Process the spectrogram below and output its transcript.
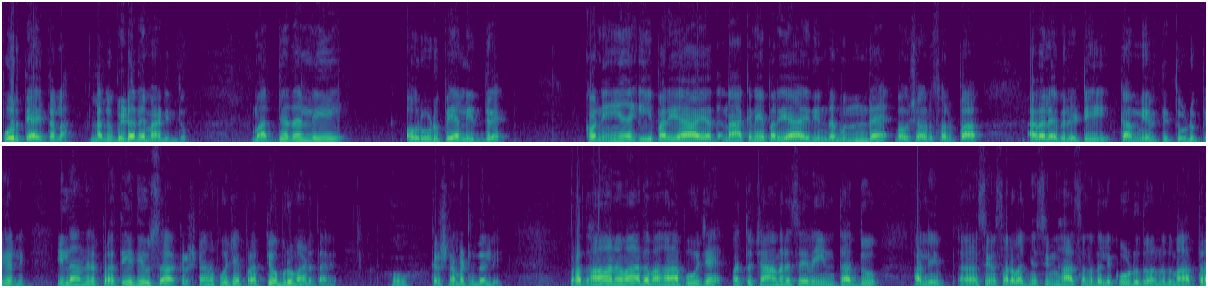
ಪೂರ್ತಿ ಆಯ್ತಲ್ಲ. ಅದು ಬಿಡದೆ ಮಾಡಿದ್ದು. ಮಧ್ಯದಲ್ಲಿ ಅವರು ಉಡುಪಿಯಲ್ಲಿ ಇದ್ರೆ ಕೊನೆಯ ಈ ಪರ್ಯಾಯದ ನಾಲ್ಕನೇ ಪರ್ಯಾಯದಿಂದ ಮುಂದೆ ಬಹುಶಃ ಅವರು ಸ್ವಲ್ಪ ಅವೈಲೇಬಿಲಿಟಿ ಕಮ್ಮಿ ಇರ್ತಿತ್ತು ಉಡುಪಿಯಲ್ಲಿ. ಇಲ್ಲಾಂದ್ರೆ ಪ್ರತಿ ದಿವಸ ಕೃಷ್ಣನ ಪೂಜೆ ಪ್ರತಿಯೊಬ್ಬರು ಮಾಡ್ತಾರೆ. ಓಹ್ ಕೃಷ್ಣ ಮಠದಲ್ಲಿ. ಪ್ರಧಾನವಾದ ಮಹಾಪೂಜೆ ಮತ್ತು ಚಾಮರ ಸೇವೆ ಇಂಥದ್ದು ಅಲ್ಲಿ ಸರ್ವಜ್ಞ ಸಿಂಹಾಸನದಲ್ಲಿ ಕೂಡುದು ಅನ್ನೋದು ಮಾತ್ರ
